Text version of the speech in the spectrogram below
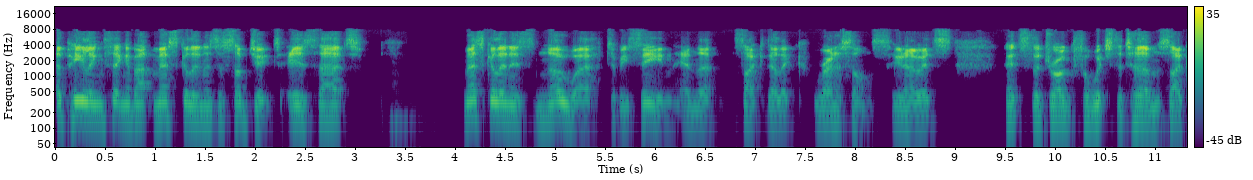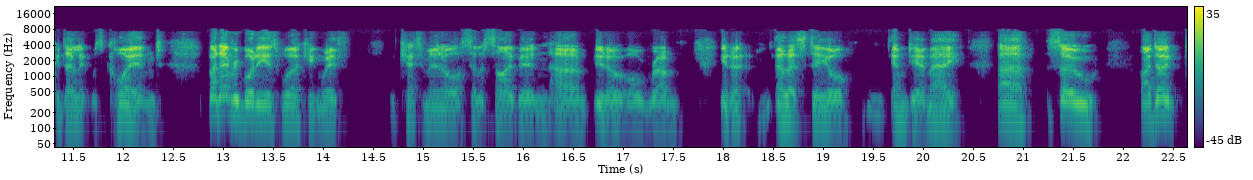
appealing thing about mescaline as a subject is that mescaline is nowhere to be seen in the psychedelic renaissance. You know, it's it's the drug for which the term psychedelic was coined, but everybody is working with ketamine or psilocybin, um, you know, or um, you know, LSD or MDMA. Uh, so I don't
